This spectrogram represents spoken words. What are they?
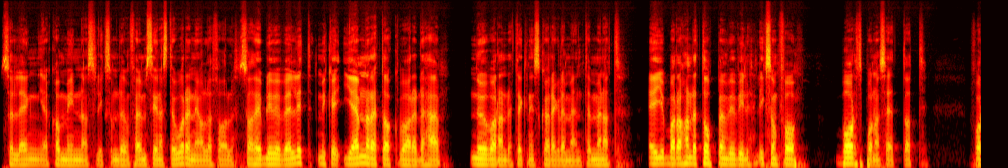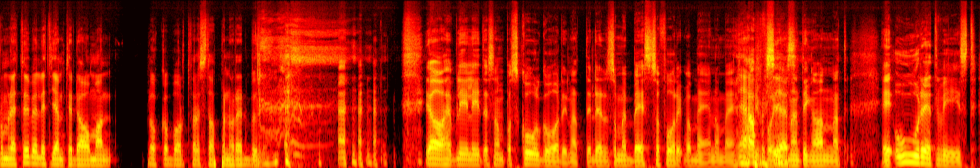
så länge jag kan minnas, liksom de fem senaste åren i alla fall. Så det har blivit väldigt mycket jämnare tack vare det här nuvarande tekniska reglementet. Men att är ju bara han toppen vi vill liksom få bort på något sätt. Att Formel 1 är väldigt jämnt idag om man plockar bort Verstappen och Red Bull. ja, det blir lite som på skolgården, att det är den som är bäst så får vara med. med. Ja, Vi får göra någonting annat. Det är orättvist.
